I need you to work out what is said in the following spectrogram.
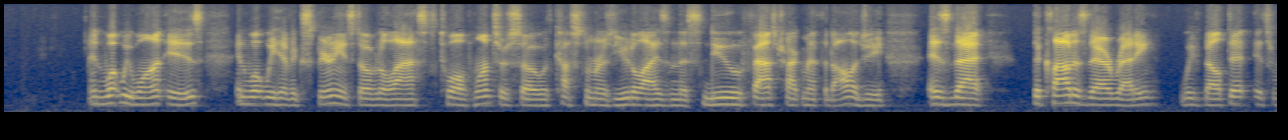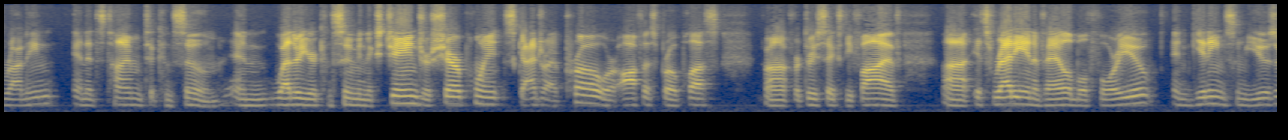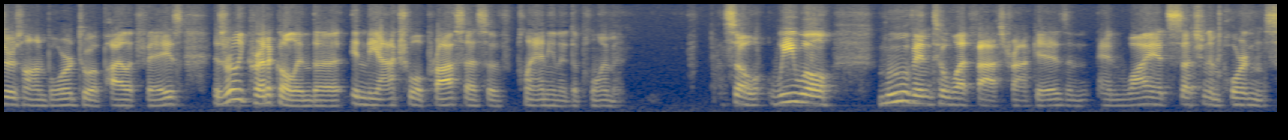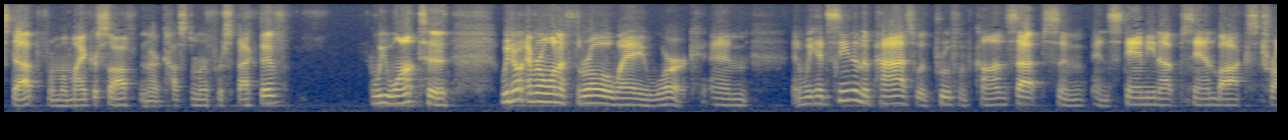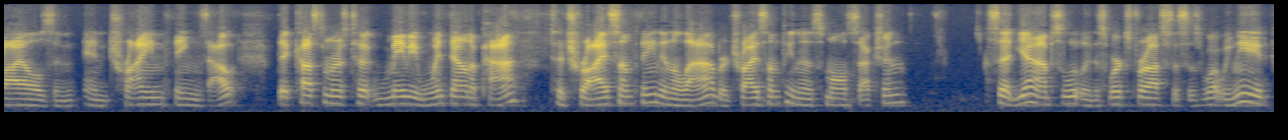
And what we want is, and what we have experienced over the last 12 months or so with customers utilizing this new fast track methodology, is that the cloud is there ready. We've built it, it's running, and it's time to consume. And whether you're consuming Exchange or SharePoint, SkyDrive Pro, or Office Pro Plus, uh, for 365, uh, it's ready and available for you, and getting some users on board to a pilot phase is really critical in the in the actual process of planning a deployment. So we will move into what Fast Track is and, and why it's such an important step from a Microsoft and our customer perspective. We want to, we don't ever want to throw away work. And and we had seen in the past with proof of concepts and, and standing up sandbox trials and, and trying things out that customers took maybe went down a path to try something in a lab or try something in a small section said yeah absolutely this works for us this is what we need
